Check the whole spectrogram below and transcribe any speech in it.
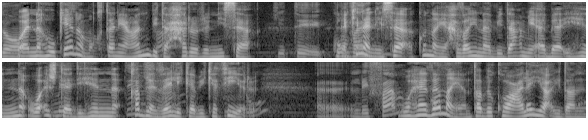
وأنه كان مقتنعا بتحرر النساء. لكن النساء كن يحظين بدعم آبائهن وأجدادهن قبل ذلك بكثير. وهذا ما ينطبق علي أيضا.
